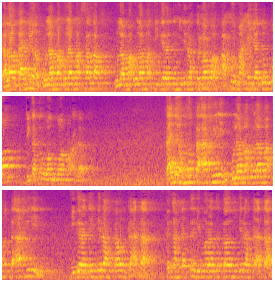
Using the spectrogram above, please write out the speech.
Kalau tanya ulama-ulama salaf, ulama-ulama 300 hijrah ke bawah, apa makna yadullah? Dia kata wallahu a'lam. Tanya mutaakhirin, ulama-ulama mutaakhirin 300 hijrah tahun ke atas, tengah kata 500 tahun hijrah ke atas.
